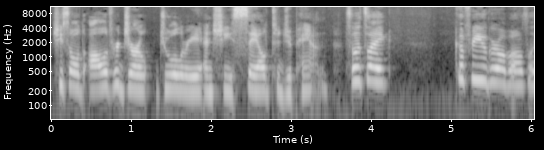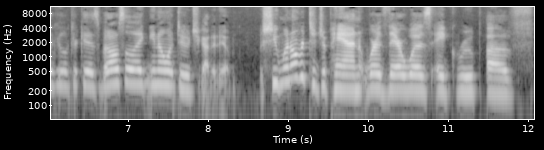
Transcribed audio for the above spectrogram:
She sold all of her jewel- jewelry and she sailed to Japan. So it's like, good for you, girl, but also like you left your kids, but also like you know what, dude, you got to do. She went over to Japan where there was a group of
